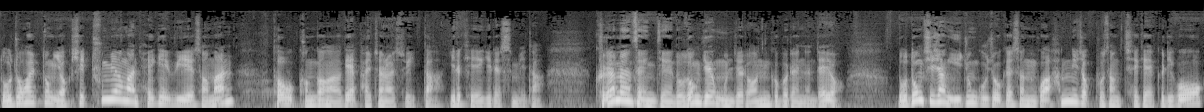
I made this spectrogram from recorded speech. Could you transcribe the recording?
노조 활동 역시 투명한 회계 위에서만 더욱 건강하게 발전할 수 있다. 이렇게 얘기를 했습니다. 그러면서 이제 노동개혁 문제를 언급을 했는데요. 노동시장 이중구조 개선과 합리적 보상 체계 그리고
